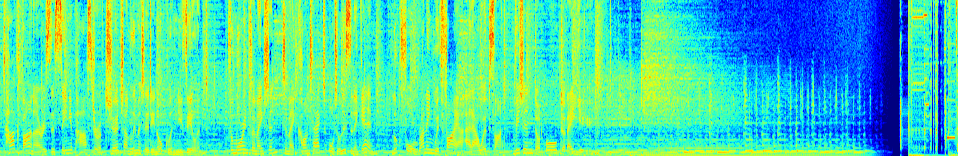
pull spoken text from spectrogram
Tak Bhana is the Senior Pastor of Church Unlimited in Auckland, New Zealand. For more information, to make contact, or to listen again, look for Running with Fire at our website, vision.org.au.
